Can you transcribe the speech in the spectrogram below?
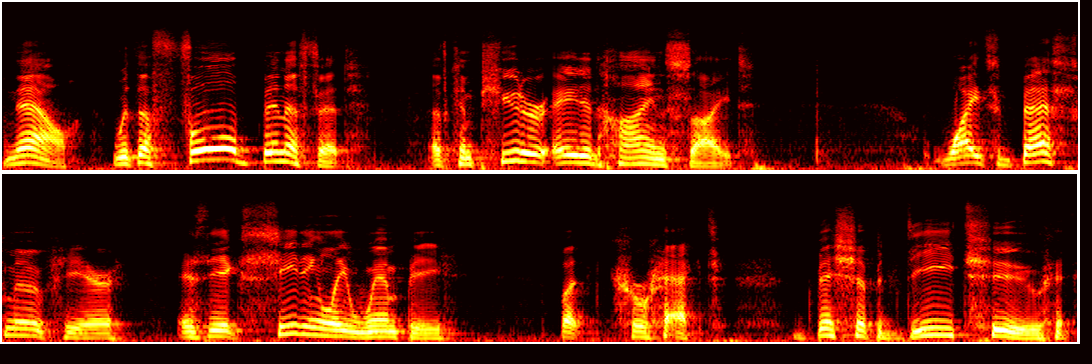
Now, with the full benefit of computer-aided hindsight, White's best move here is the exceedingly wimpy but correct bishop d2,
